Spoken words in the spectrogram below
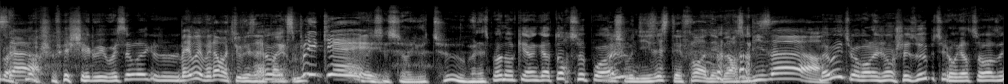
ça. Non, je vais chez lui, oui, c'est vrai que je... Mais oui, mais non, mais tu les as Ah pas ouais. expliqués C'est sur YouTube, n'est-ce pas? Donc, il y a un gars torse-poil. Moi, je me disais, Stéphane a des mœurs bizarres. Bah oui, tu vas voir les gens chez eux, puis tu les regardes se raser.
